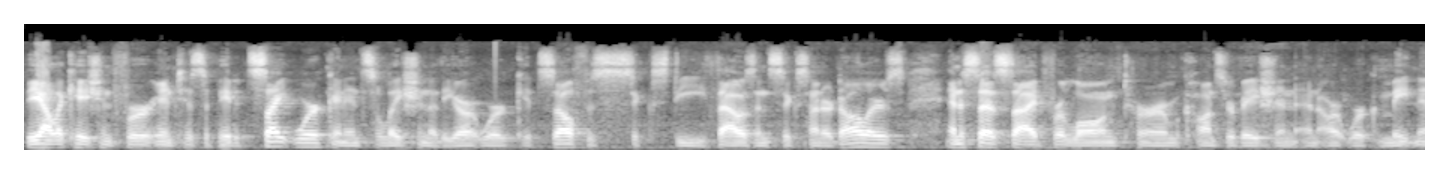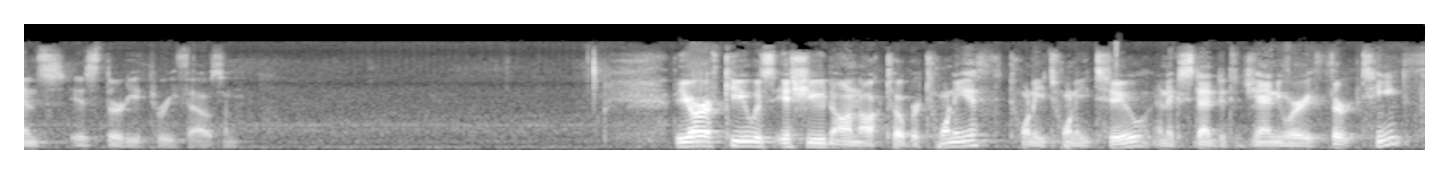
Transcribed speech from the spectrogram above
The allocation for anticipated site work and installation of the artwork itself is $60,600, and a set aside for long-term conservation and artwork maintenance is $33,000. The RFQ was issued on October 20th, 2022, and extended to January 13th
